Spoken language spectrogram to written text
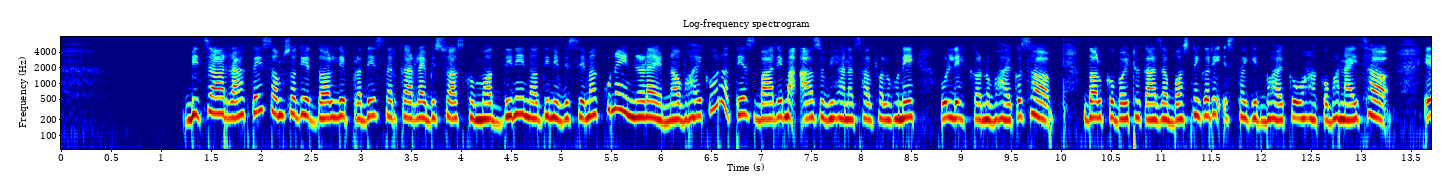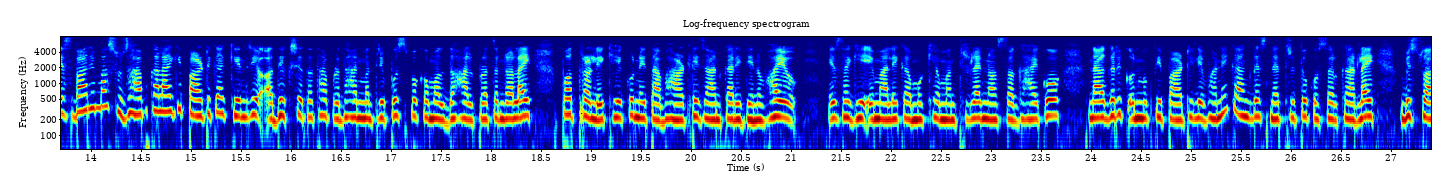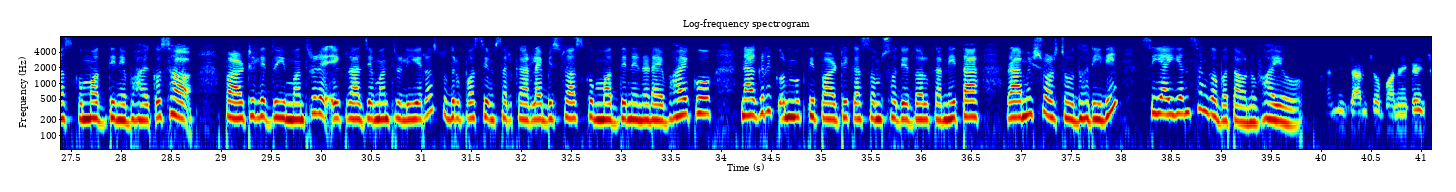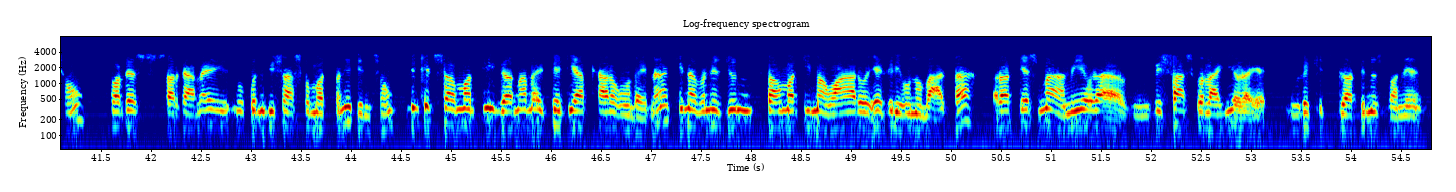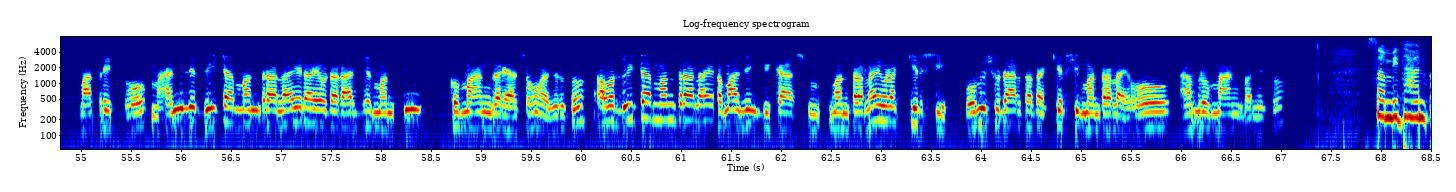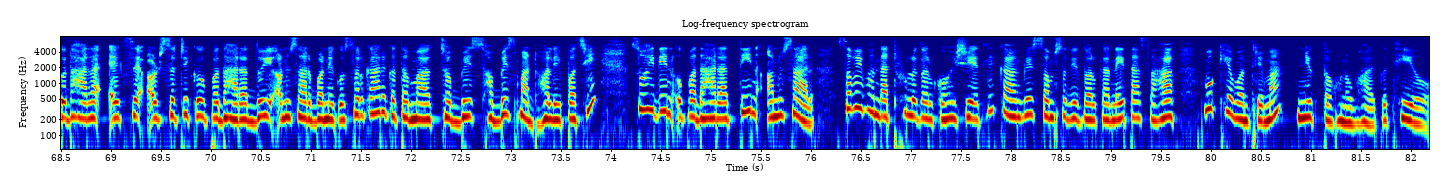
विचार राख्दै संसदीय दलले प्रदेश सरकारलाई विश्वासको मत दिने नदिने विषयमा कुनै निर्णय नभएको र त्यसबारेमा आज बिहान छलफल हुने उल्लेख गर्नुभएको छ। दलको बैठक आज बस्ने गरी स्थगित भएको उहाँको भनाइ छ। यसबारेमा सुझावका लागि पार्टीका केन्द्रीय अध्यक्ष तथा प्रधानमन्त्री पुष्पकमल दहाल प्रचण्डलाई पत्र लेखिएको नेता भाटले जानकारी दिनुभयो। यसअघि एमालेका मुख्यमन्त्रीलाई नसघाएको नागरिक उन्मुक्ति पार्टीले भने कांग्रेस नेतृत्वको सरकारलाई विश्वासको मत दिने भएको छ। पार्टीले दुई मन्त्री र एक राज्य मन्त्री लिएर सुदूरपश्चिम सरकारलाई विश्वासको मत दिने निर्णय भएको नागरिक उन्मुक्ति पार्टीका संसदीय दलका नेता रामेश्वर चौधरीले सीआईएनसँग बताउनुभयो। हामी जान्छौँ भनेकै छौँ प्रदेश सरकारलाई पनि विश्वासको मत पनि दिन्छौँ। लिखित सहमति गर्नलाई त्यति अप्ठ्यारो हुँदैन किनभने जुन सहमतिमा उहाँहरू एग्री हुनु भएको छ र त्यसमा हामी एउटा विश्वासको लागि एउटा लिखित गरिदिनुहोस् भन्ने मात्रै हो। हामीले दुईटा मन्त्रालय र एउटा राज्य मन्त्री को माग गरेका छौँ हजुरको। अब दुईटा मन्त्रालय सामाजिक विकास मन्त्रालय एउटा कृषि भूमि सुधार तथा कृषि मन्त्रालय हो हाम्रो माग भनेको। संविधानको धारा एक सय अडसठीको उपधारा दुई अनुसार बनेको सरकार गत माघ छब्बीस छब्बीसमा ढलेपछि सोही दिन उपधारा तीन अनुसार सबैभन्दा ठूलो दलको हैसियतले कांग्रेस संसदीय दलका नेता शाह मुख्यमन्त्रीमा नियुक्त हुनुभएको थियो।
